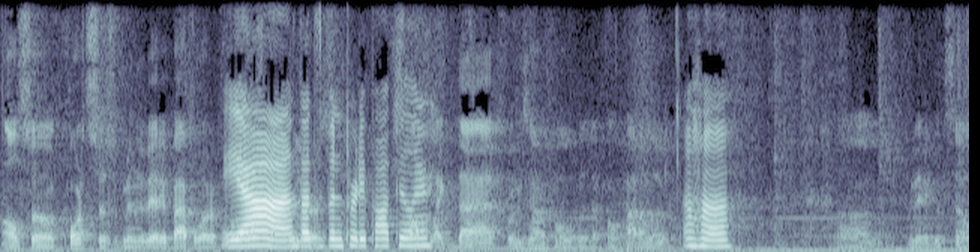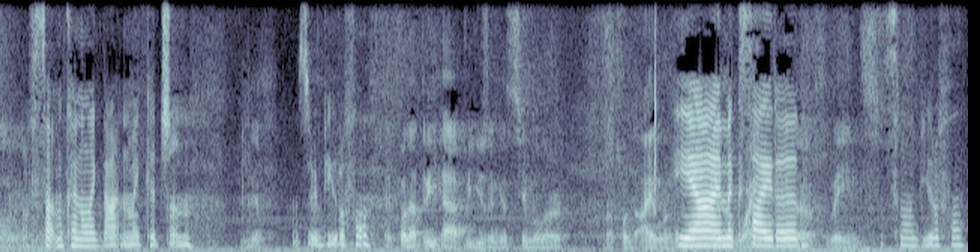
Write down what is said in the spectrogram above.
Also, quartz has been very popular. For Yeah, that's years. been pretty popular. Stuff like that, for example, with the Calacatta look. Uh huh. Um, very good seller. Something kind of like that in my kitchen. yep. Those are beautiful. And for that rehab, we're using a similar uh, for the island. Yeah, I'm the white with excited. veins. It's not beautiful.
